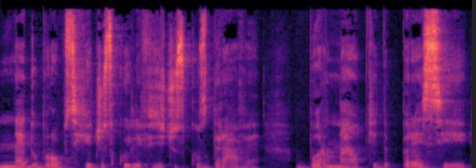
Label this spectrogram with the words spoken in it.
недобро психическо или физическо здраве, бърнаути, депресии,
